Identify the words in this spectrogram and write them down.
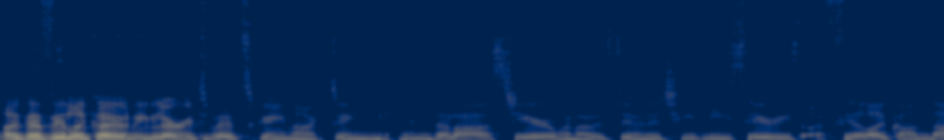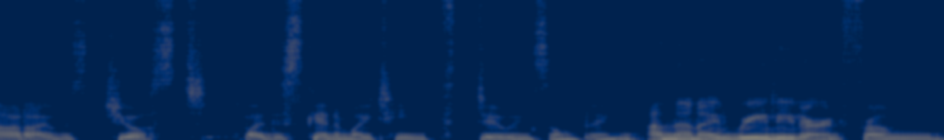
Like I feel like I only learned about screen acting in the last year when I was doing a TV series. I feel like on that I was just by the skin of my teeth doing something. And then I really learned from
